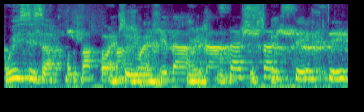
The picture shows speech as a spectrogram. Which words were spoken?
Oui, c'est ça. Absolument. Et eh ben, eh ben, sache ça, c'est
